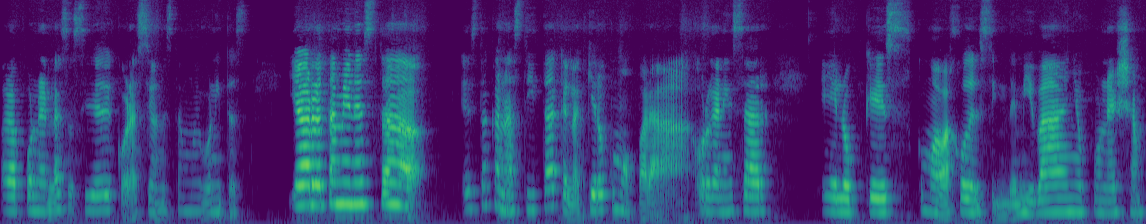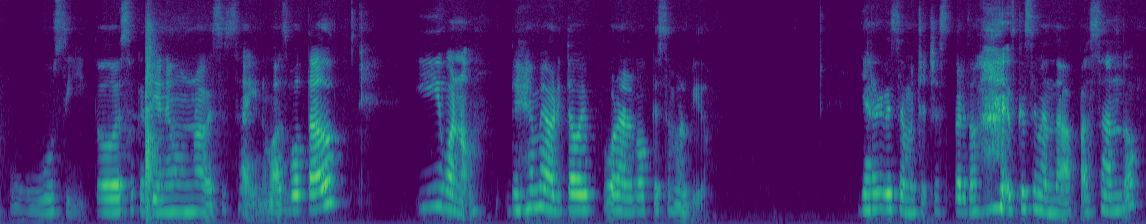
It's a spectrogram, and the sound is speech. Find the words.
para ponerlas así de decoración, están muy bonitas. Y agarré también esta, esta canastita que la quiero como para organizar eh, lo que es como abajo del zinc de mi baño, poner shampoos y todo eso que tiene uno a veces ahí nomás botado. Y bueno, déjenme ahorita voy por algo que se me olvidó. Ya regresé muchachas, perdón, es que se me andaba pasando.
